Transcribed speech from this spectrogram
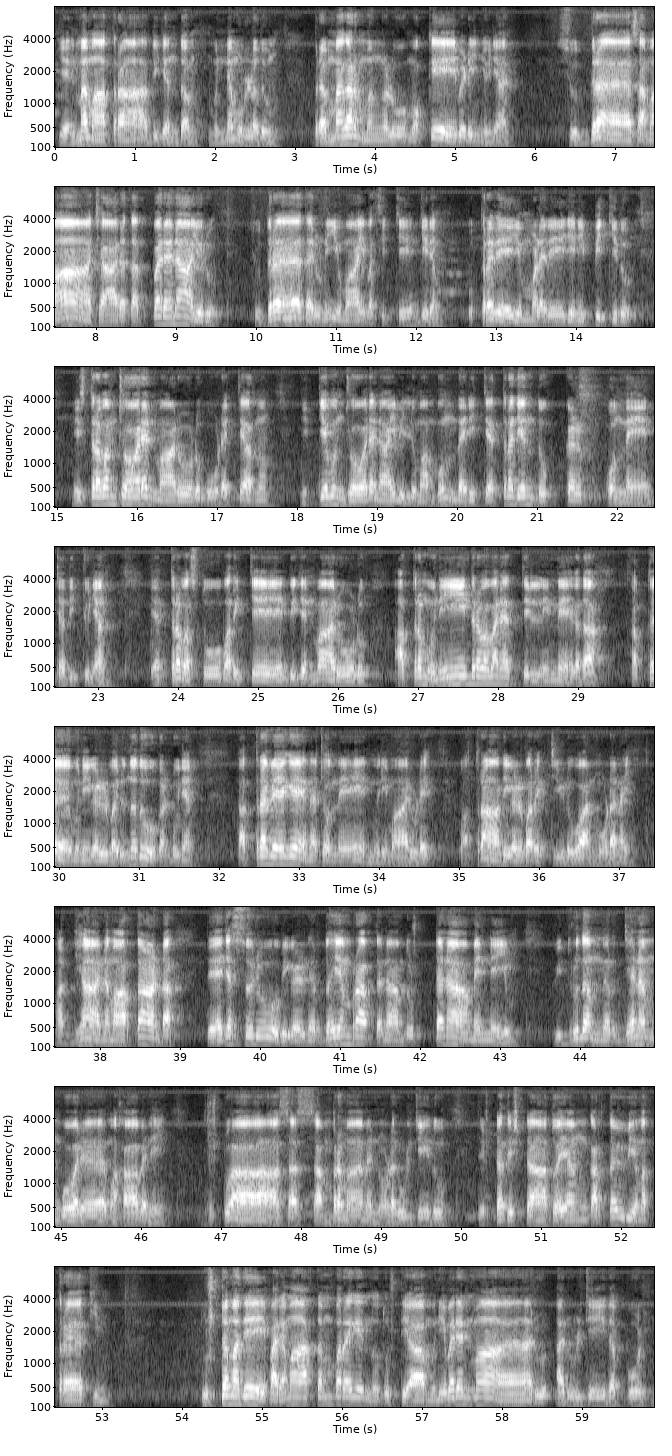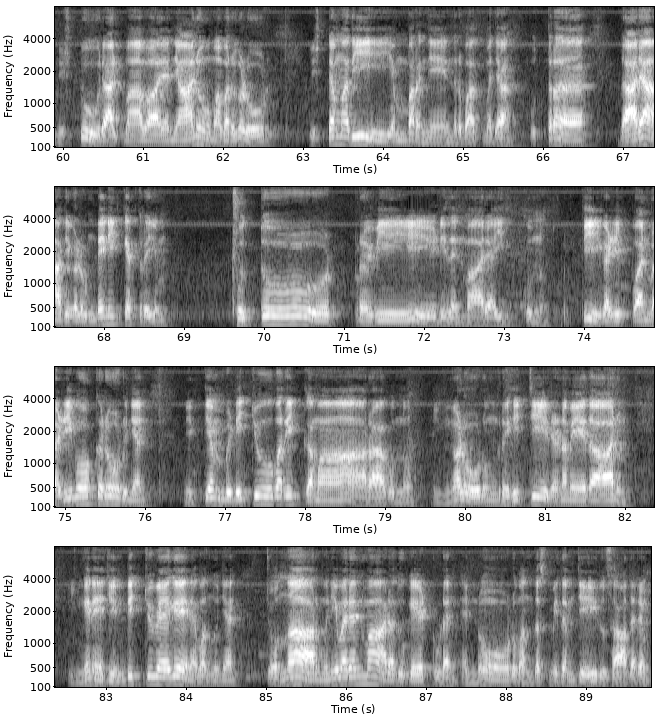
ജന്മമാത്രാഭിജന്തം മുന്നമുള്ളതും ബ്രഹ്മകർമ്മങ്ങളുമൊക്കെ വെടിഞ്ഞു ഞാൻ. ശുദ്ര സമാചാര തത്പരനായൊരു ശുദ്ര തരുണിയുമായി വസിച്ചേൻ ചിരം. പുത്രരെയും വളരെ ജനിപ്പിച്ചിതു. നിസ്ത്രവം ചോരന്മാരോടു കൂടെ ചേർന്നു. നിത്യവും ചോരനായി വില്ലുമമ്പും ധരിച്ചെത്ര ജന്തുക്കൾ കൊന്നേൻ ചതിച്ചു ഞാൻ. എത്ര വസ്തു പറിച്ചേൻ ദ്വിജന്മാരോടു. അത്ര മുനീന്ദ്രവനത്തിൽ നിന്നേകത. സപ്തമുനികൾ വരുന്നതു കണ്ടു ഞാൻ. തത്ര വേഗേന ചൊന്നേൻ മുനിമാരുടെ. വസ്ത്രാദികൾ പറിച്ചിടുവാൻ മൂടനായി. മധ്യാഹ്നമാർത്താണ്ട തേജസ്വരൂപികൾ നിർദ്ദയം പ്രാപ്തനാം ദുഷ്ടനാം എന്നെയും വിദ്രുതം നിർജനം ഘോര മഹാവനെ ദൃഷ്ട്വാ സംഭ്രമം എന്നോടരുൾ ചെയ്തു. തിഷ്ടതിഷ്ട ത്വയം കർത്തവ്യമത്ര കിം. ദുഷ്ടമതേ പരമാർത്ഥം പറയുന്നു തുഷ്ട്യ മുനിവരന്മാരു അരുൾ ചെയ്തപ്പോൾ നിഷ്ഠൂരാത്മാവായ ഞാനും അവർകളോട് ഇഷ്ടമതീയം പറഞ്ഞേ നൃപാത്മജ പുത്ര ധാരാദികളുണ്ടെനിക്കെത്രയും ക്ഷുത്തൂ പ്രവീഡിതന്മാരായിരിക്കുന്നു. വൃത്തി കഴിപ്പാൻ വഴിപോക്കരോട് ഞാൻ നിത്യം പിടിച്ചു പറിക്കമാറാകുന്നു. നിങ്ങളോടും ഗ്രഹിച്ചിടണമേതാനും ഇങ്ങനെ ചിന്തിച്ചു വേഗേന വന്നു ഞാൻ. ചൊന്നാർ മുനിവരന്മാരതു കേട്ടുടൻ എന്നോട് മന്ദസ്മിതം ചെയ്തു സാദരം.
